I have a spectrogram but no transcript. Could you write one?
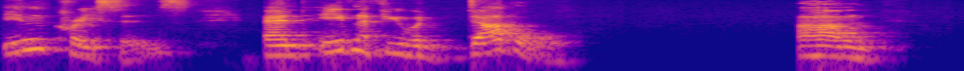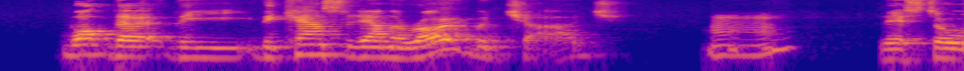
increases. And even if you would double um, what the, the, the counselor down the road would charge, mm -hmm. they're still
